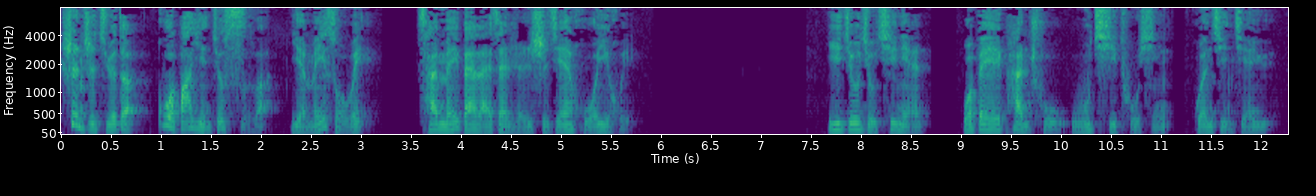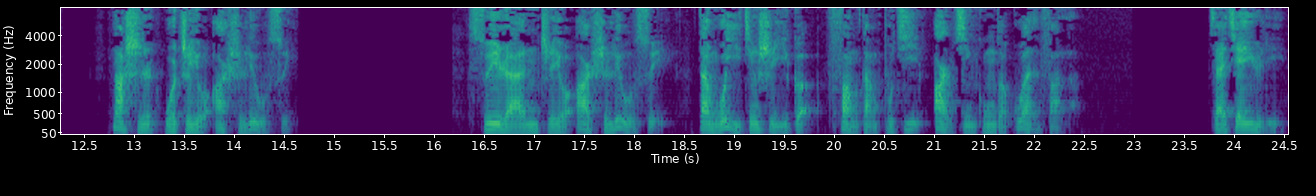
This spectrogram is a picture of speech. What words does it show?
甚至觉得过把瘾就死了也没所谓，才没白来在人世间活一回。一九九七年，我被判处无期徒刑，关进监狱。那时我只有二十六岁。虽然只有二十六岁。但我已经是一个放荡不羁、二进宫的惯犯了。在监狱里，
